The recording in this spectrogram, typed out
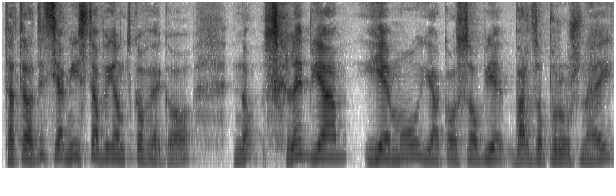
ta tradycja miejsca wyjątkowego, no, schlebia jemu jako osobie bardzo próżnej,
